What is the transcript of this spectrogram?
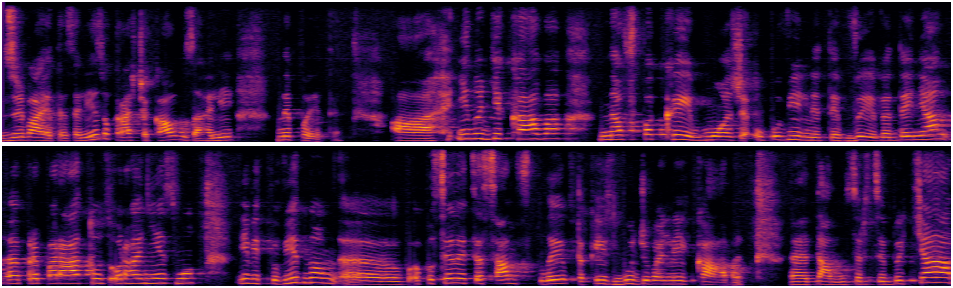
вживаєте залізо, краще каву взагалі не пити. А іноді кава навпаки може уповільнити виведення е, препарату з організму, і відповідно е, посилиться сам вплив такий збуджувальний кави. Е, Там серцебиття,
